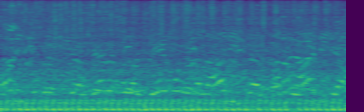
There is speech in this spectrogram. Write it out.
மாணிக்கபுரத்தியா, வேலங்குளம் ஜெயமுருகன் ஆடிட்டார் கடல் ஆடியா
